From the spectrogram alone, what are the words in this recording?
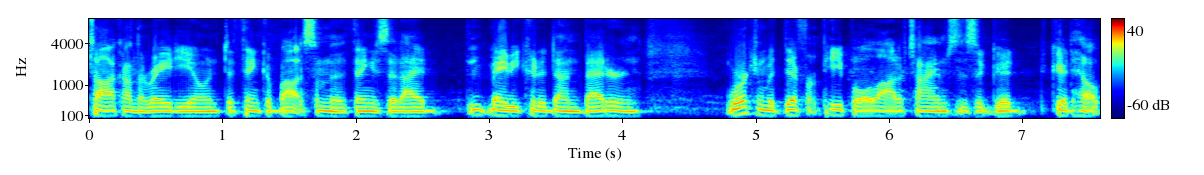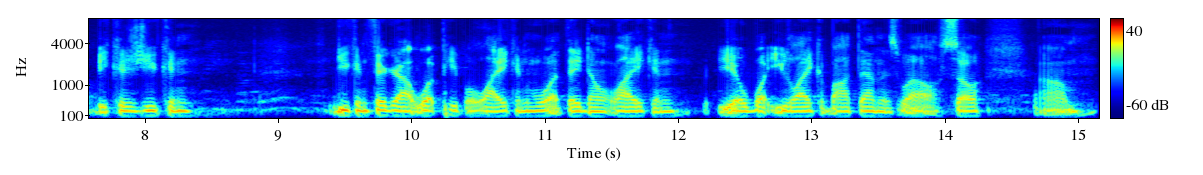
talk on the radio and to think about some of the things that I maybe could have done better. And working with different people a lot of times is a good good help because you can you can figure out what people like and what they don't like, and you know what you like about them as well. So um,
